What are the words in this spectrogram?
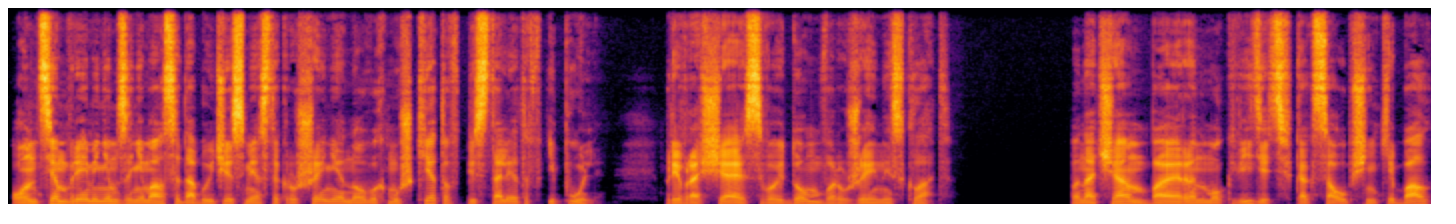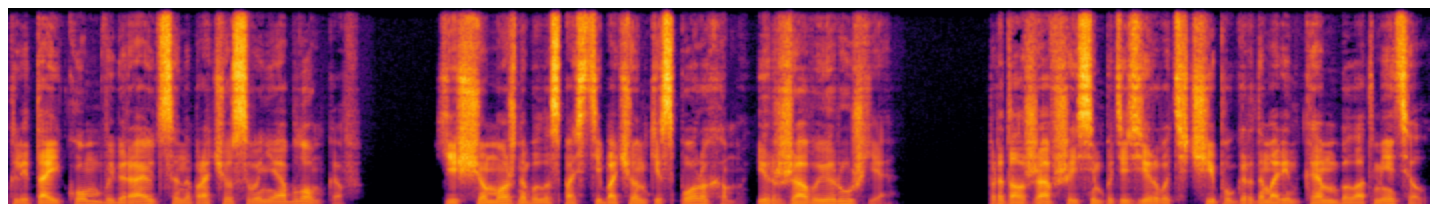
Он тем временем занимался добычей с места крушения новых мушкетов, пистолетов и пуль, превращая свой дом в оружейный склад. По ночам Байрон мог видеть, как сообщники Балкли тайком выбираются на прочесывание обломков. Еще можно было спасти бочонки с порохом и ржавые ружья. Продолжавший симпатизировать Чипу гардемарин Кэмпбелл отметил,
